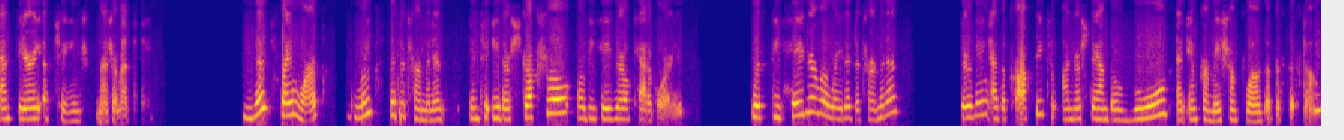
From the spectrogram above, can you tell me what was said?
and theory of change measurement. This framework groups the determinants into either structural or behavioral categories, with behavior-related determinants serving as a proxy to understand the rules and information flows of the system.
